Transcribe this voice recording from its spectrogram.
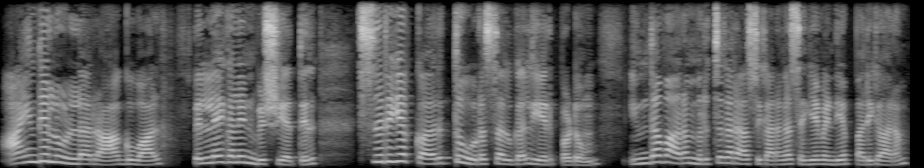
ஐந்தில் உள்ள ராகுவால் பிள்ளைகளின் விஷயத்தில் சிறிய கருத்து உரசல்கள் ஏற்படும். இந்த வாரம் விருச்சக ராசிக்காரங்க செய்ய வேண்டிய பரிகாரம்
